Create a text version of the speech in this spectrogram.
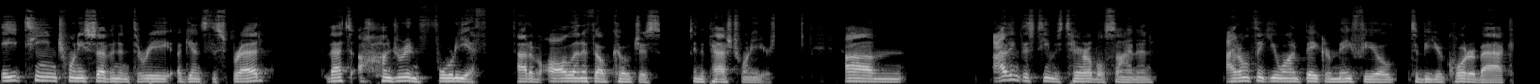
18, 27, and 3 against the spread. That's 140th out of all NFL coaches in the past 20 years. Um, I think this team is terrible, Simon. I don't think you want Baker Mayfield to be your quarterback.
